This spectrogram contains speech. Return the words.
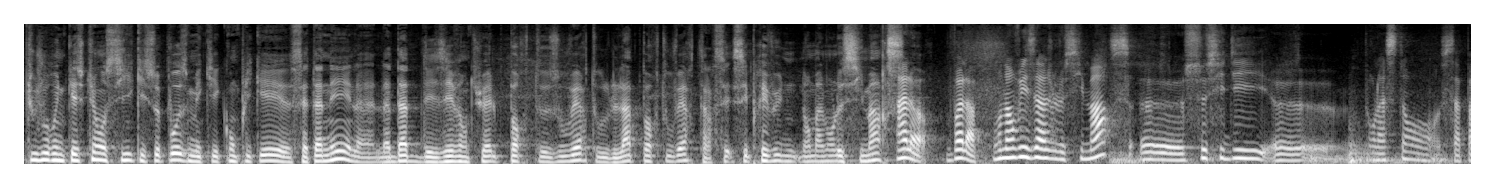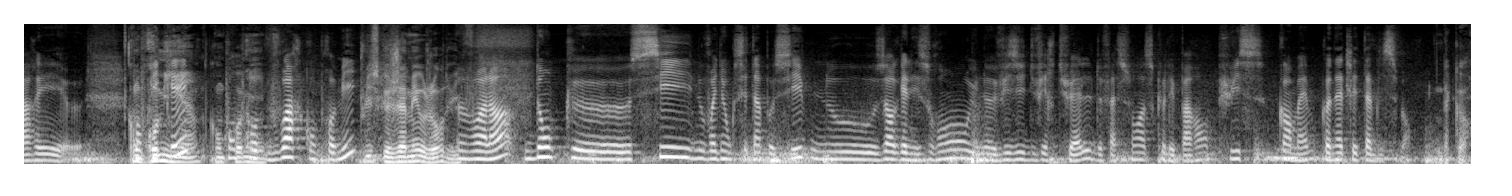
Toujours une question aussi qui se pose, mais qui est compliquée cette année, la, date des éventuelles portes ouvertes ou la porte ouverte. Alors c'est prévu normalement le 6 mars. Alors voilà, on envisage le 6 mars. Euh, ceci dit, euh, pour l'instant, ça paraît euh, compromis, hein, compromis. voire compromis. Plus que jamais aujourd'hui. Voilà. Donc si nous voyons que c'est impossible, nous organiserons une visite virtuelle de façon à ce que les parents puissent quand même connaître l'établissement. D'accord.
